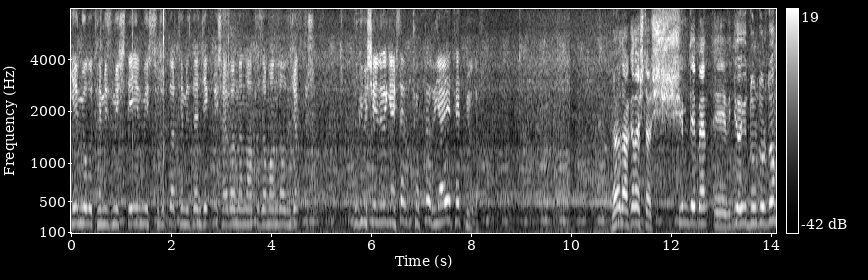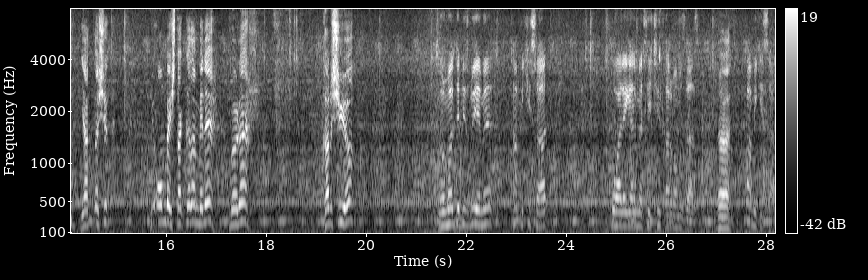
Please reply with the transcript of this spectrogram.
yem yolu temizmiş, değilmiş, suluklar temizlenecekmiş, hayvanların altı zamanında alınacakmış. Bu gibi şeylere gençler çok da riayet etmiyorlar. Evet arkadaşlar şimdi ben e, videoyu durdurdum. Yaklaşık bir 15 dakikadan beri böyle karışıyor. Normalde biz bu yemi tam 2 saat bu hale gelmesi için karmamız lazım. Evet. Tam 2 saat.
